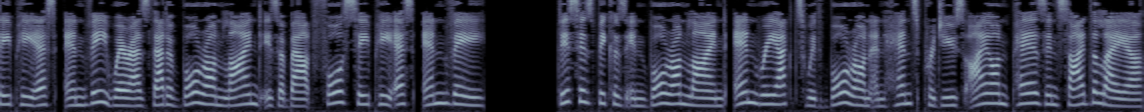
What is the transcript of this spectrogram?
CPS, NV whereas that of boron-lined is about 4 CPS, NV. This is because in boron-lined, N reacts with boron and hence produce ion pairs inside the layer.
